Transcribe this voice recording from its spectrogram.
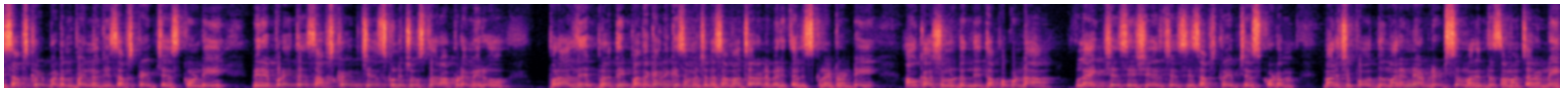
ఈ సబ్స్క్రైబ్ బటన్ పైన నొక్కి సబ్స్క్రైబ్ చేసుకోండి. మీరు ఎప్పుడైతే సబ్స్క్రైబ్ చేసుకుని చూస్తారో అప్పుడే మీరు ప్రతి ప్రతి పథకానికి సంబంధించిన సమాచారాన్ని మీరు తెలుసుకునేటువంటి అవకాశం ఉంటుంది. తప్పకుండా లైక్ చేసి షేర్ చేసి సబ్స్క్రైబ్ చేసుకోవడం మర్చిపోవద్దు. మరిన్ని అప్డేట్స్ మరింత సమాచారాన్ని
